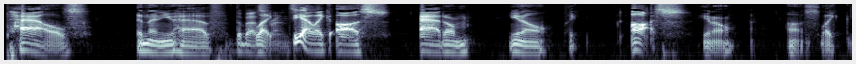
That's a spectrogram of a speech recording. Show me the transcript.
pals, and then you have The best like, friends. Yeah, like us, Adam. You know, like us. You know, us, like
